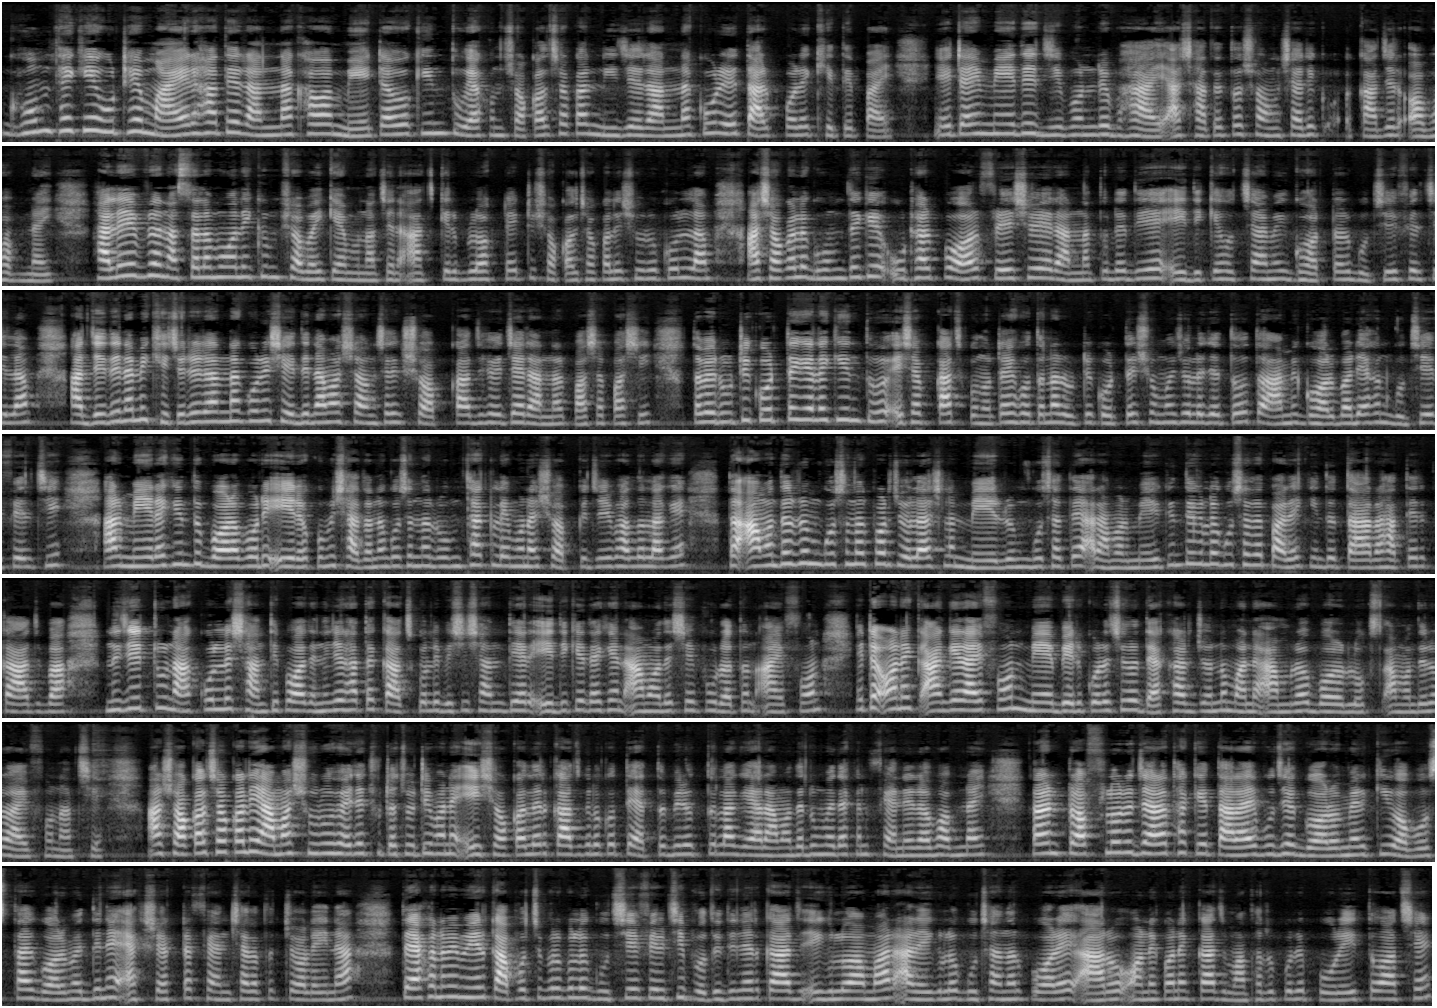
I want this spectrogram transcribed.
ঘুম থেকে উঠে মায়ের হাতে রান্না খাওয়া মেয়েটাও কিন্তু এখন সকাল সকাল নিজে রান্না করে তারপরে খেতে পায়। এটাই মেয়েদের জীবনের ভাই, আর সাথে তো সংসারিক কাজের অভাব নাই। হ্যালো এভরান আসসালামু আলাইকুম। সবাই কেমন আছেন? আজকের ব্লগটা একটু সকাল সকালে শুরু করলাম। আর সকালে ঘুম থেকে ওঠার পর ফ্রেশ হয়ে রান্না তুলে দিয়ে এইদিকে হচ্ছে আমি ঘরটার গুছিয়ে ফেলছিলাম। আর যেদিন আমি খিচুড়ি রান্না করি সেই দিন আমার সাংসারিক সব কাজ হয়ে যায় রান্নার পাশাপাশি। তবে রুটি করতে গেলে কিন্তু এসব কাজ কোনোটাই হতো না। রুটি করতে সময় চলে যেত। তো আমি ঘর বাড়ি এখন গুছিয়ে ফেলছি। আর মেয়েরা কিন্তু বরাবরই এরকমই সাজানো গোছানো রুম থাকলে মনে হয় সব কিছুই ভালো লাগে। তো আমাদের রুম গোছানোর পর চলে আসলাম মেয়ের রুম গোছাতে। আর আমার মেয়ে কিন্তু এগুলো গোছাতে পারে, কিন্তু তার হাতের কাজ বা নিজে একটু না করলে শান্তি পাওয়া যায় নিজের হাতে কাজ করলে বেশি শান্তি। আর এদিকে দেখেন আমাদের সেই পুরাতন আইফোন। এটা অনেক আগের আইফোন, মেয়ে বের করেছিল দেখার জন্য। মানে আমরাও বড় লোক, আমাদেরও আইফোন আছে। আর সকাল সকালই আমার শুরু হয়ে যায় ছুটাছুটি। মানে এই সকালের কাজগুলো করতে এত বিরক্ত লাগে। আর আমাদের রুমে দেখেন ফ্যানের অভাব নাই। কারণ টপ ফ্লোরে যারা থাকে, তারাই বুঝে গরমের কি অবস্থা। গরমের দিনে একশো একটা ফ্যান ছাড়া তো চলেই না। তো এখন আমি মেয়ের কাপড় চোপড়গুলো গুছিয়ে ফেলছি, প্রতিদিনের কাজ এগুলো আমার। আর এগুলো গুছানোর পরে আরও অনেক অনেক কাজ মাথার উপরে পড়েই তো আছে।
